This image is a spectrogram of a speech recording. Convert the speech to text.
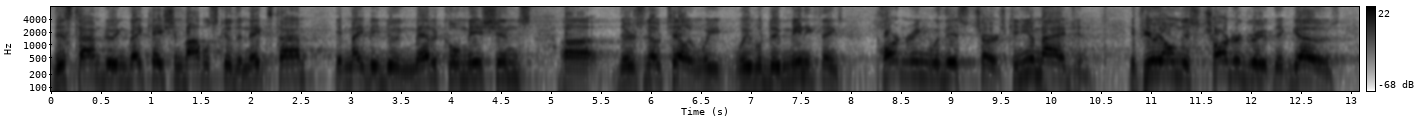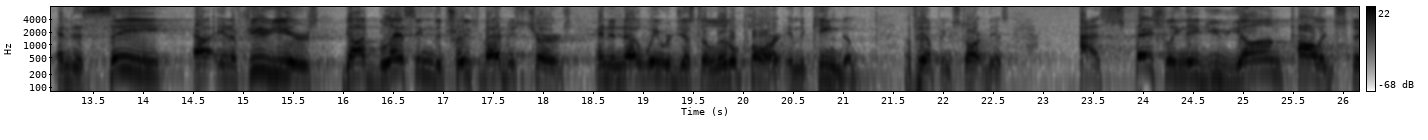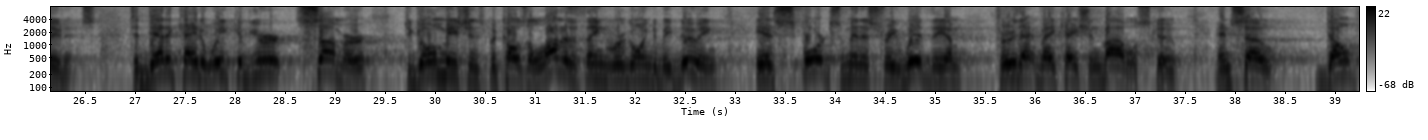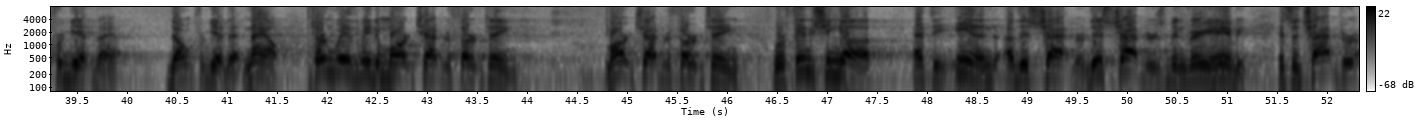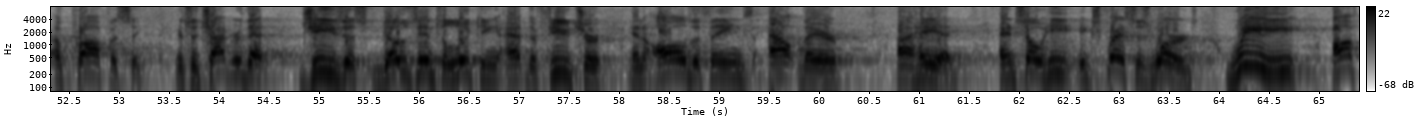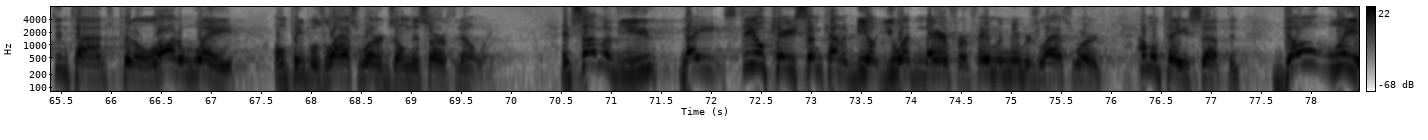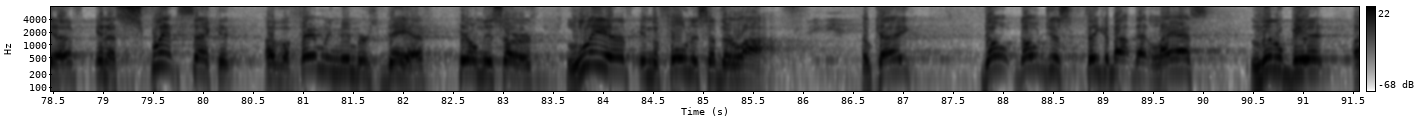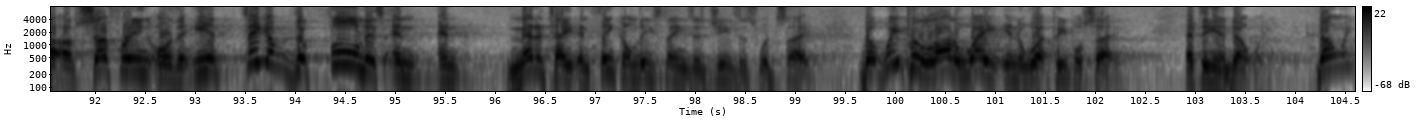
this time doing vacation Bible school, the next time it may be doing medical missions. Uh, there's no telling. We, we will do many things. Partnering with this church. Can you imagine if you're on this charter group that goes and to see uh, in a few years God blessing the Truth Baptist Church and to know we were just a little part in the kingdom of helping start this. I especially need you young college students to dedicate a week of your summer to go on missions because a lot of the things we're going to be doing is sports ministry with them through that vacation Bible school. And so don't forget that. Don't forget that. Now, turn with me to Mark chapter 13. Mark chapter 13. We're finishing up at the end of this chapter. This chapter has been very heavy. It's a chapter of prophecy. It's a chapter that Jesus goes into looking at the future and all the things out there ahead. And so he expresses words. We oftentimes put a lot of weight on people's last words on this earth, don't we? And some of you may still carry some kind of guilt. You wasn't there for a family member's last words. I'm going to tell you something. Don't live in a split second of a family member's death here on this earth. Live in the fullness of their life. Amen. Okay? Don't, don't just think about that last little bit uh, of suffering or the end. Think of the fullness and, and meditate and think on these things as Jesus would say. But we put a lot of weight into what people say at the end, don't we? Don't we?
